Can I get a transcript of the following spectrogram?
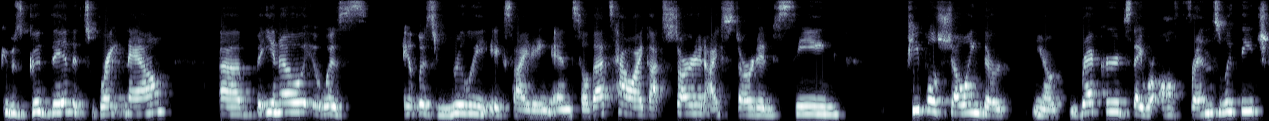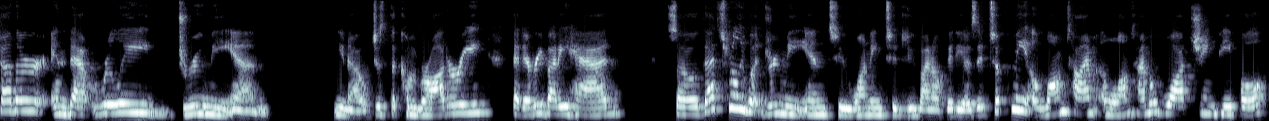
it was good then. It's great now. Uh, but you know, it was it was really exciting, and so that's how I got started. I started seeing people showing their you know records. They were all friends with each other, and that really drew me in. You know, just the camaraderie that everybody had so that's really what drew me into wanting to do vinyl videos. It took me a long time, a long time of watching people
